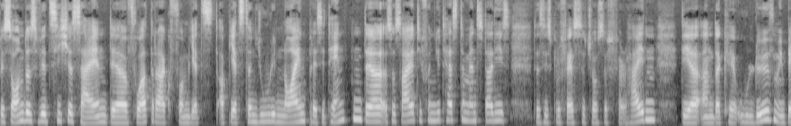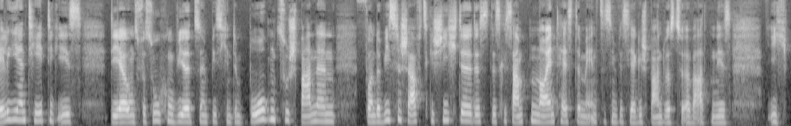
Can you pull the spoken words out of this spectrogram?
Besonders wird sicher sein der Vortrag vom jetzt, ab jetzt dann Juli neuen Präsidenten der Society for New Testament Studies. Das ist Professor Joseph Verheiden, der an der KU Löwen in Belgien tätig ist, der uns versuchen wird, so ein bisschen den Bogen zu spannen von der Wissenschaftsgeschichte des, des gesamten Neuen Testaments. Da sind wir sehr gespannt, was zu erwarten ist. Ich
